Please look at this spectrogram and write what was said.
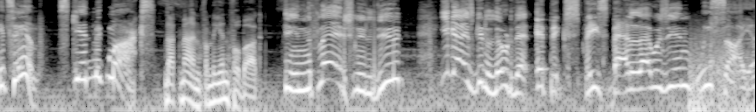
It's him, Skidd McMarx. That man from the infobot. In the flesh, little dude. You guys get a load of that epic space battle I was in? We saw you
